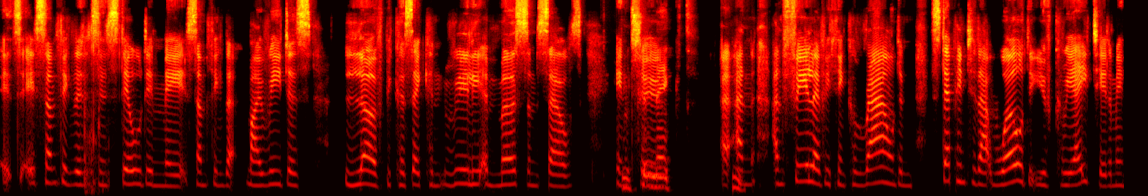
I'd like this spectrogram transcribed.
it's it's something that's instilled in me it's something that my readers love because they can really immerse themselves into connect hmm. and and feel everything around and step into that world that you've created i mean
